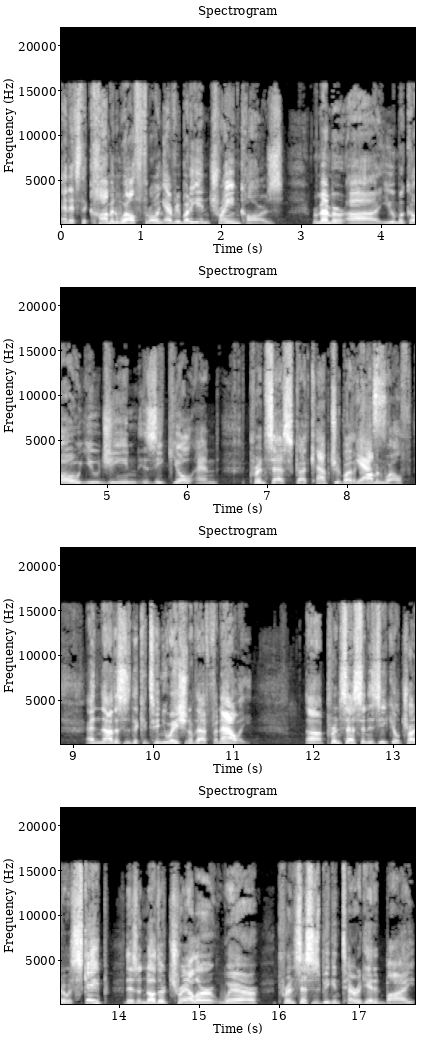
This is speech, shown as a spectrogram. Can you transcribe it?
and it's the Commonwealth throwing everybody in train cars. Remember, uh, Yumiko, Eugene, Ezekiel, and Princess got captured by the Yes. Commonwealth, and now this is the continuation of that finale. Uh, Princess and Ezekiel try to escape. There's another trailer where Princess is being interrogated by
